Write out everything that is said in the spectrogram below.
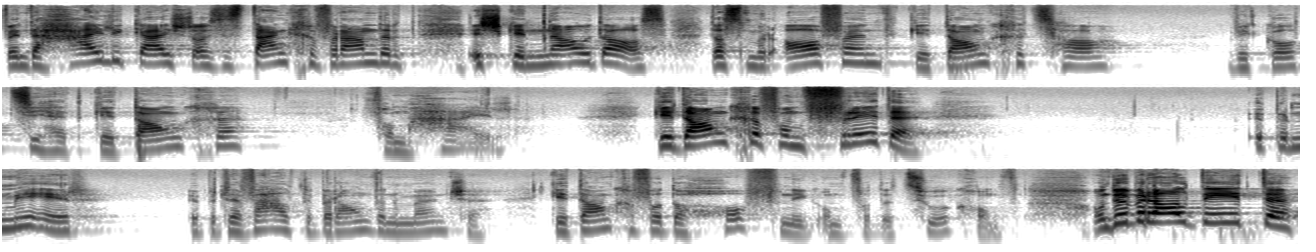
wenn der Heilige Geist unser Denken verändert, ist genau das, dass wir anfangen, Gedanken zu haben, wie Gott sie hat. Gedanken vom Heil. Gedanken vom Frieden. Über mir, über die Welt, über andere Menschen. Gedanken von der Hoffnung und von der Zukunft. Und überall dort,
